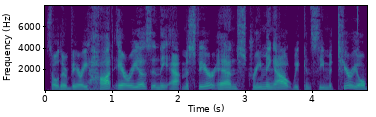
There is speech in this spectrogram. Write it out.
So they're very hot areas in the atmosphere and streaming out we can see material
